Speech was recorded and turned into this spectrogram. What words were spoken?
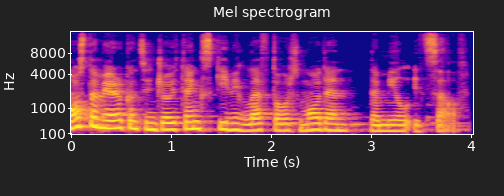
Most Americans enjoy Thanksgiving leftovers more than the meal itself.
